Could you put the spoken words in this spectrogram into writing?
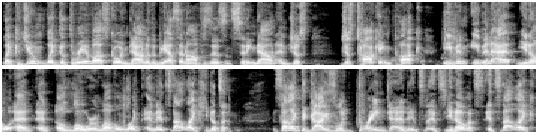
Like could you like the three of us going down to the BSN offices and sitting down and just just talking puck, even even at you know at at a lower level like and it's not like he doesn't it's not like the guy's like brain dead. It's it's you know it's it's not like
